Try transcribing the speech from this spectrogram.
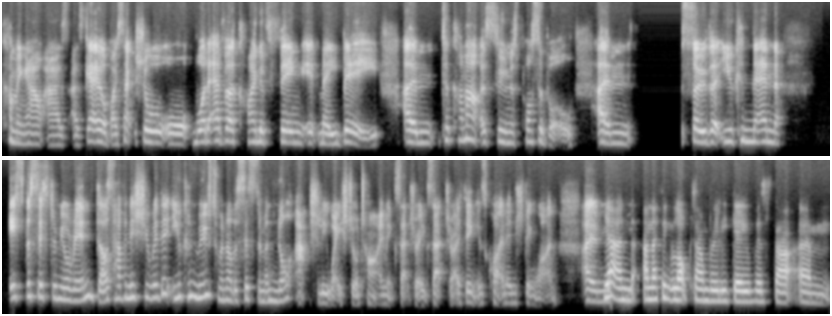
coming out as as gay or bisexual or whatever kind of thing it may be um to come out as soon as possible um so that you can then if the system you're in does have an issue with it you can move to another system and not actually waste your time etc etc i think is quite an interesting one. Um yeah and and i think lockdown really gave us that um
